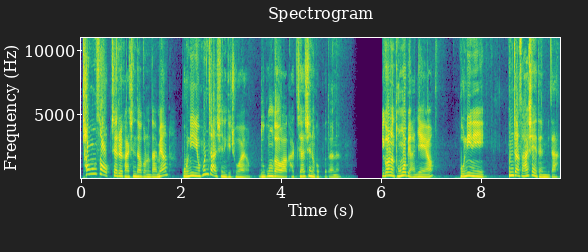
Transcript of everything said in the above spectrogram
청소업체를 가신다 그런다면 본인이 혼자 하시는 게 좋아요. 누군가와 같이 하시는 것보다는 이거는 동업이 아니에요. 본인이 혼자서 하셔야 됩니다.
